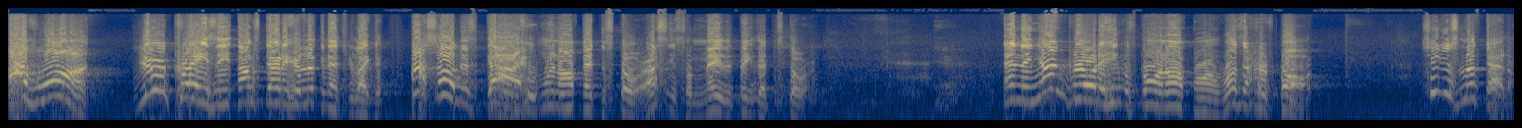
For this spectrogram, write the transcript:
I've won. You're crazy. I'm standing here looking at you like that. I saw this guy who went off at the store. I see some amazing things at the store. And the young girl that he was going off on wasn't her fault. She just looked at him.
